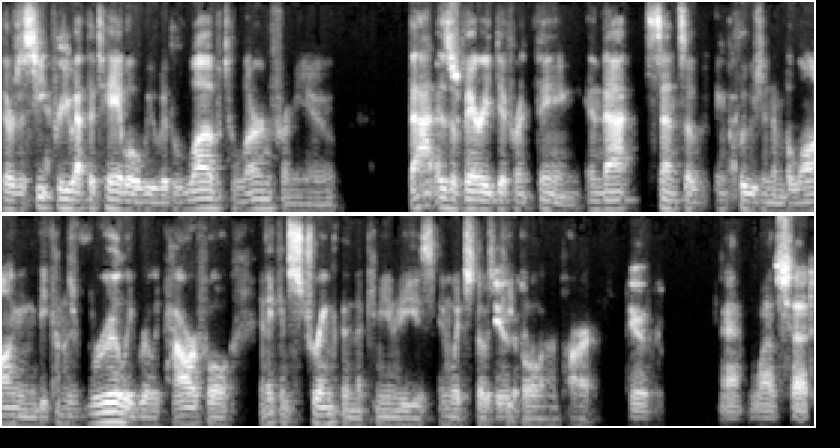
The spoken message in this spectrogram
there's a seat for you at the table. We would love to learn from you. That is a very different thing. And that sense of inclusion and belonging becomes really, really powerful and it can strengthen the communities in which those Beautiful. people are a part. Beautiful. Yeah, well said.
